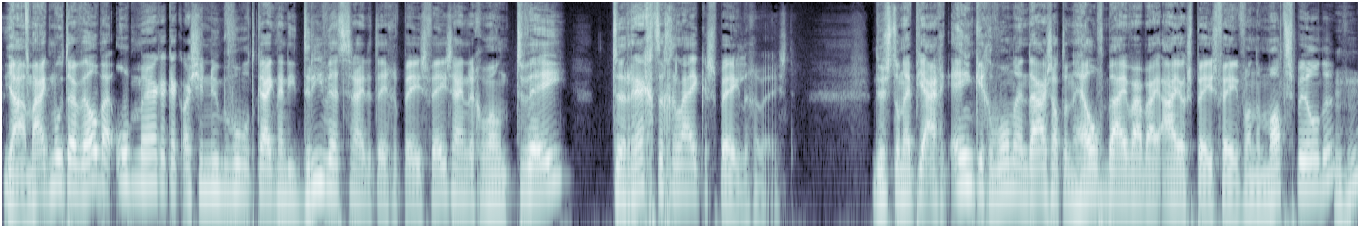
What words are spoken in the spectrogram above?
Ja, maar ik moet daar wel bij opmerken. Kijk, als je nu bijvoorbeeld kijkt naar die drie wedstrijden tegen PSV, zijn er gewoon twee terechte gelijke spelen geweest. Dus dan heb je eigenlijk één keer gewonnen en daar zat een helft bij waarbij Ajax PSV van de mat speelde. Mhm.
